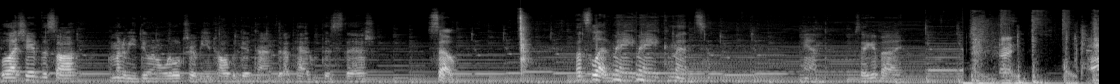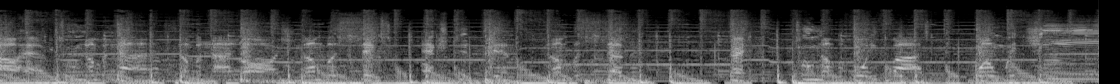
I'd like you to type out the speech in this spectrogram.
Well, I shaved this off. I'm gonna be doing a little tribute to all the good times that I've had with this stash. So, let's let May May commence and say goodbye. Hey, I'll have two forty-five, one with cheese,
